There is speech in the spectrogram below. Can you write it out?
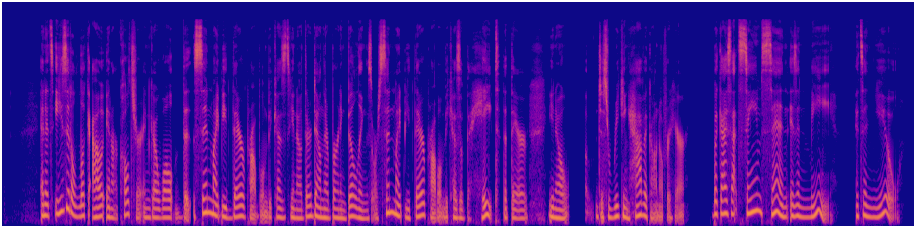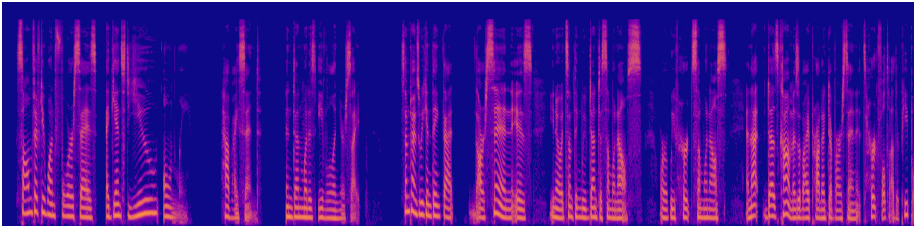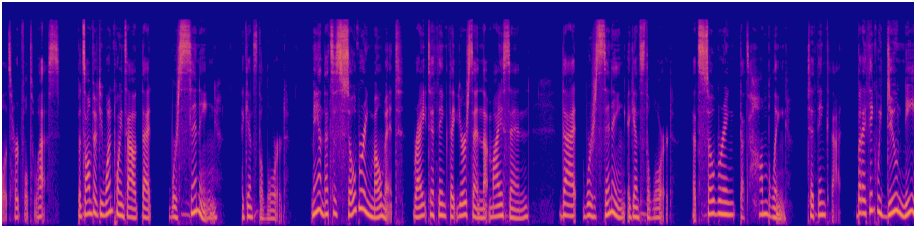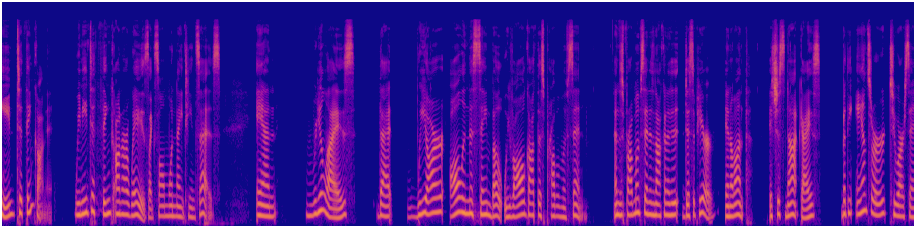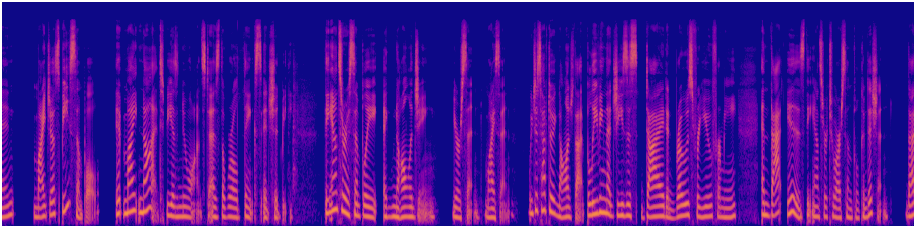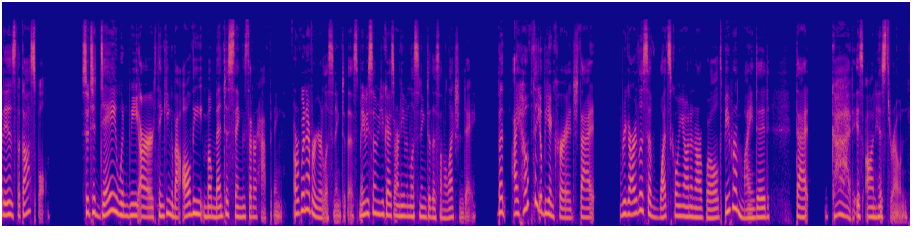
And it's easy to look out in our culture and go, well, the sin might be their problem because, you know, they're down there burning buildings, or sin might be their problem because of the hate that they're, you know, just wreaking havoc on over here. But guys, that same sin is in me, it's in you. Psalm 51 4 says, Against you only have I sinned and done what is evil in your sight. Sometimes we can think that our sin is, you know, it's something we've done to someone else or we've hurt someone else. And that does come as a byproduct of our sin. It's hurtful to other people, it's hurtful to us. But Psalm 51 points out that we're sinning against the Lord. Man, that's a sobering moment, right? To think that your sin, that my sin, that we're sinning against the Lord. That's sobering, that's humbling to think that. But I think we do need to think on it. We need to think on our ways, like Psalm 119 says, and realize that we are all in the same boat. We've all got this problem of sin. And this problem of sin is not going to disappear in a month. It's just not, guys. But the answer to our sin might just be simple. It might not be as nuanced as the world thinks it should be. The answer is simply acknowledging your sin, my sin. We just have to acknowledge that, believing that Jesus died and rose for you, for me. And that is the answer to our sinful condition. That is the gospel. So, today, when we are thinking about all the momentous things that are happening, or whenever you're listening to this, maybe some of you guys aren't even listening to this on election day, but I hope that you'll be encouraged that regardless of what's going on in our world, be reminded that God is on his throne.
